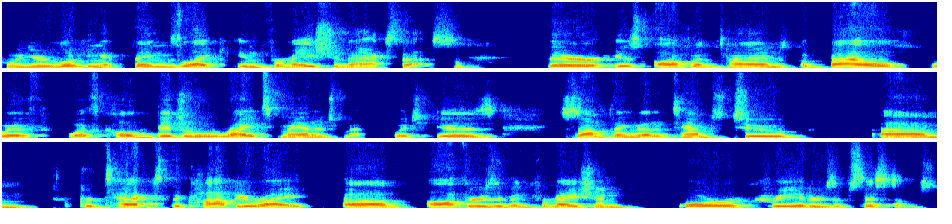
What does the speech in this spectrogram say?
when you're looking at things like information access, there is oftentimes a battle with what's called digital rights management, which is something that attempts to um, protect the copyright of authors of information or creators of systems,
